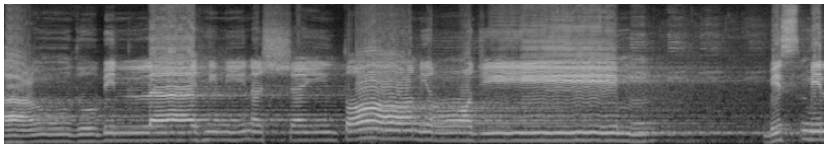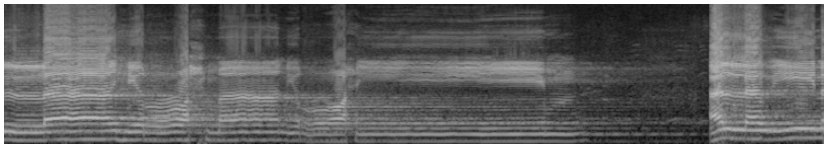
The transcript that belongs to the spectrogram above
أعوذ بالله من الشيطان الرجيم. بسم الله الرحمن الرحيم. الذين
